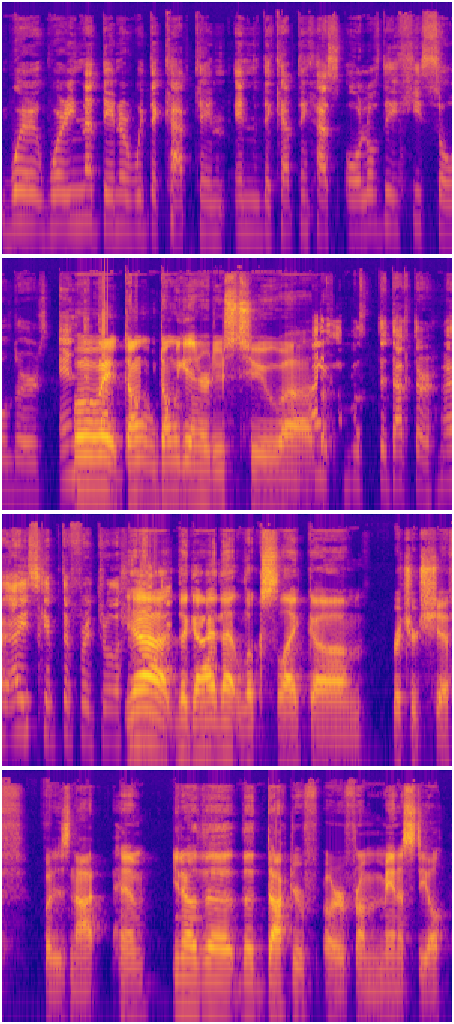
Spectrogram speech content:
we're we're in a dinner with the captain, and the captain has all of the his soldiers and Wait, wait, don't don't we get introduced to uh I the was the doctor. I, I skipped the introduction. Yeah, the guy that looks like um Richard Schiff but is not him. You know the the doctor or from Man of Steel.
